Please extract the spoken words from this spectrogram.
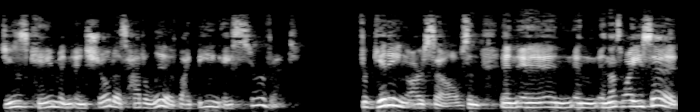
Jesus came and, and showed us how to live by being a servant, forgetting ourselves. And, and, and, and, and that's why he said,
